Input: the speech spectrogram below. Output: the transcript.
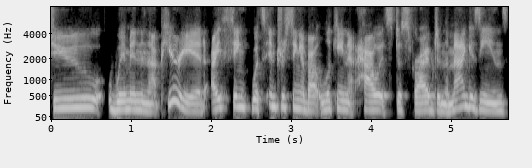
to women in that period, I think what's interesting about looking at how it's described in the magazines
